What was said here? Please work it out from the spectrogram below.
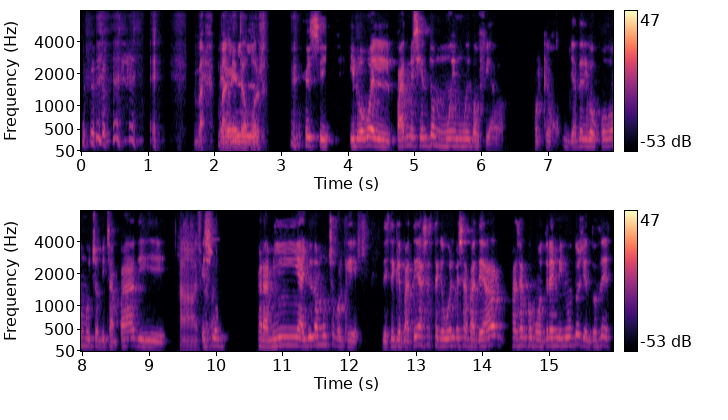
Maldito golf. Sí, y luego el pad me siento muy, muy confiado, porque ya te digo, juego mucho pitch and pad y Ah, es eso verdad. para mí ayuda mucho porque desde que pateas hasta que vuelves a patear pasan como tres minutos y entonces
